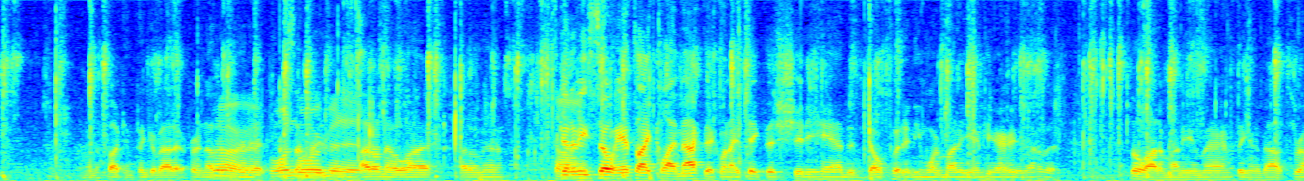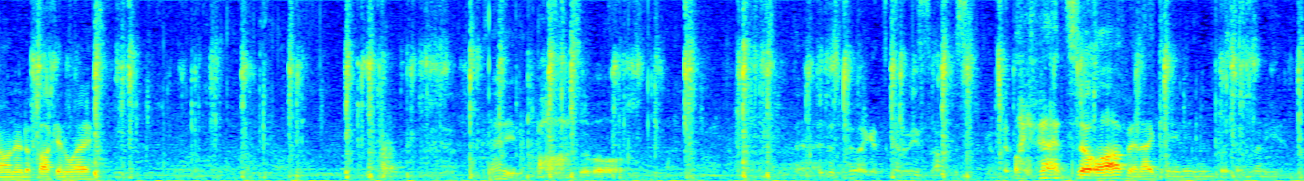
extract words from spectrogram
I'm gonna fucking think about it for another Alright, minute. for one some more reason. minute. I don't know why. I don't know. It's gonna be so anticlimactic when I take this shitty hand and don't put any more money in here, you know? But there's a lot of money in there. I'm thinking about throwing it a fucking way. Is that even possible? I just feel like it's gonna be something stupid like that so often. I can't even put the money in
